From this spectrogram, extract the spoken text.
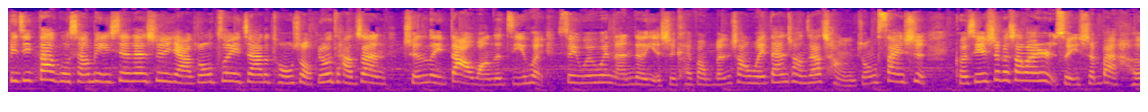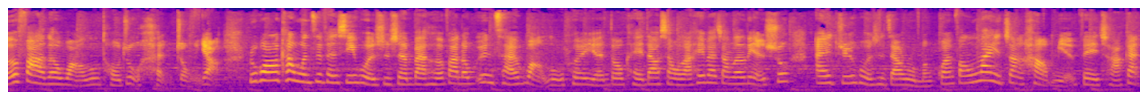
毕竟大谷翔平现在是亚洲最佳的投手，有挑战全垒大王的机会，所以微微难得也是开放本场为单场加场中赛事。可惜是个上班日，所以申办合法的网络投注很重要。如果要看文字分析或者是申办合法的运彩网络会员，都可以到像我拉黑白讲的脸书、IG 或者是加入我们官方 LINE。账号免费查看，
